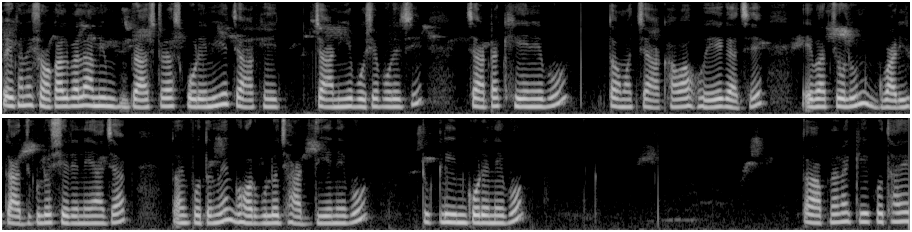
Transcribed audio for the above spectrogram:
তো এখানে সকালবেলা আমি ব্রাশ ট্রাশ করে নিয়ে চা খেয়ে, চা নিয়ে বসে পড়েছি। চাটা খেয়ে নেব। তো আমার চা খাওয়া হয়ে গেছে। এবার চলুন বাড়ির কাজগুলো সেরে নেওয়া যাক। তো আমি প্রথমে ঘরগুলো ঝাড় দিয়ে নেব। একটু ক্লিন করে নেব। তো আপনারা কে কোথায়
